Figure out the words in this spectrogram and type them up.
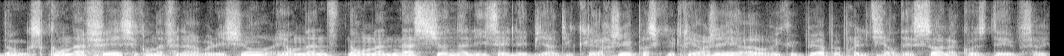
Donc, ce qu'on a fait, c'est qu'on a fait la Révolution et on a, on a nationalisé les biens du clergé parce que le clergé a récupéré à peu près le tiers des sols à cause des. Vous savez,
